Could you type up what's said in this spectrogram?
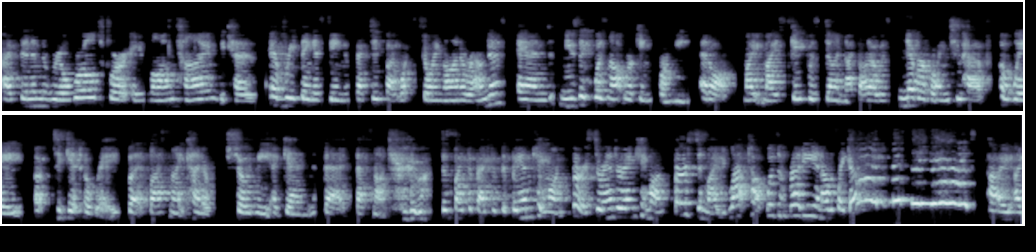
I've been in the real world for a long time because everything is being affected by what's going on around us. And music was not working for me at all. My, my escape was done. I thought I was never going to have a way uh, to get away. But last night kind of showed me again that that's not true. Despite the fact that the band came on first, Duran Duran came on first, and my laptop wasn't ready, and I was like, oh, I'm missing it. I, I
